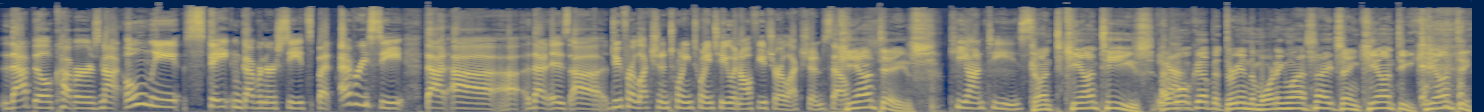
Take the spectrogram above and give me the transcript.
that bill covers not only state and governor seats, but every seat that uh, that is uh, due for election in 2022 and all future elections. So. Chianti's. Con- Chianti's. I woke up at three in the morning last night saying Chianti, Chianti.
